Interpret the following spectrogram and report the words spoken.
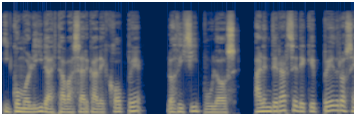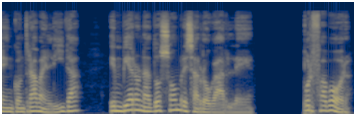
Y como Lida estaba cerca de Jope, los discípulos, al enterarse de que Pedro se encontraba en Lida, enviaron a dos hombres a rogarle, Por favor,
